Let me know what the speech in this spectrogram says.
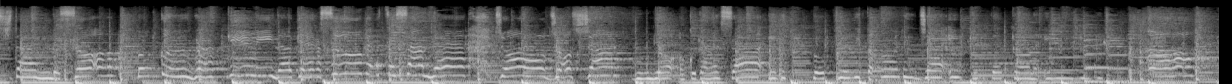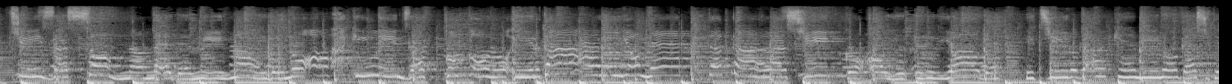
したいんだそう僕は君だけが全てさね上場者無料ください僕一人じゃ生きてけない Oh 小さそうな目で見ないでも君だ心入れ替えるよねだからしこう言うようで一度だけ見逃して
